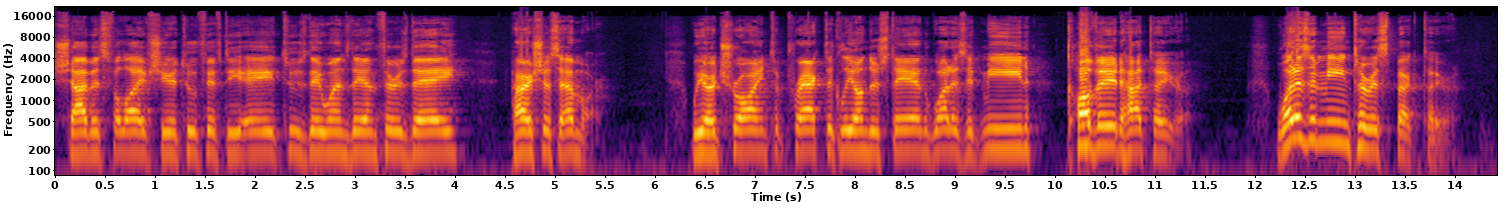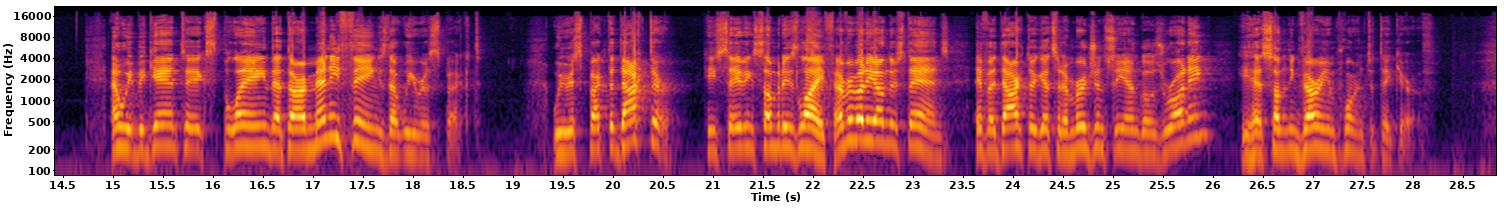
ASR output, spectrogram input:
Shabbos for Life, Shiur 258, Tuesday, Wednesday, and Thursday, Parshas Emor. We are trying to practically understand what does it mean, Kavod HaTorah. What does it mean to respect Torah? And we began to explain that there are many things that we respect. We respect the doctor. He's saving somebody's life. Everybody understands if a doctor gets an emergency and goes running, he has something very important to take care of.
